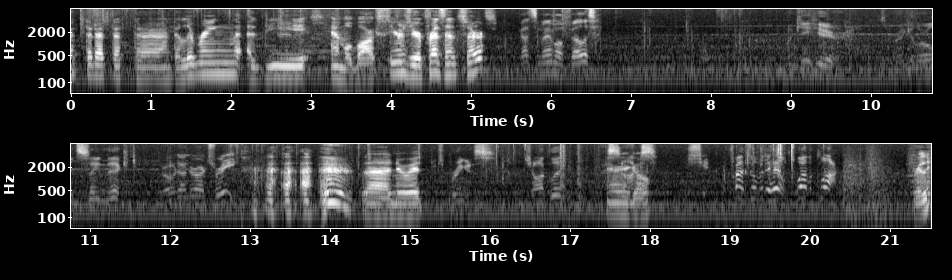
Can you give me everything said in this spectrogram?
Da, da, da, da, da. Delivering the ammo box. Here's your present, sir. Got some ammo, fellas. Looky here. It's a regular old Saint Nick. Throw it under our tree. I knew it. What'd bring us? Chocolate? There you go. Shit. Kraut's over the hill. 12 o'clock. Really?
